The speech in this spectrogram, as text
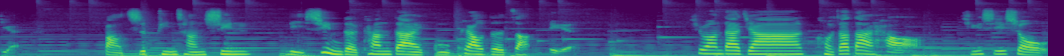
点。保持平常心，理性的看待股票的涨跌。希望大家口罩戴好，勤洗手，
